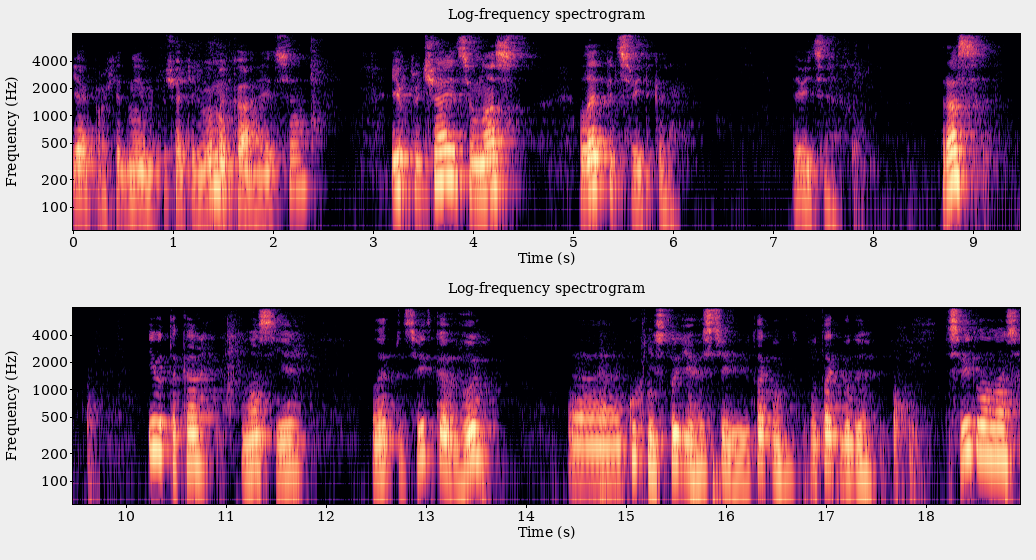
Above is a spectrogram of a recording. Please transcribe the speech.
Як прохідний виключатель вимикається. І включається у нас LED підсвітка. Дивіться. Раз. І от така у нас є LED підсвітка в е, кухні студії гостєвій. Отак, отак буде світло у нас.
